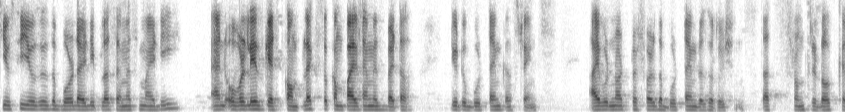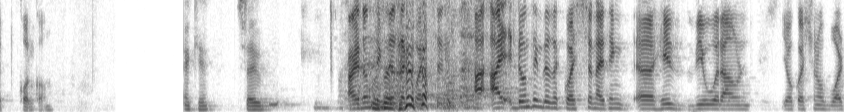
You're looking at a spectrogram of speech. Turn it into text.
QC uses the board ID plus MSM ID and overlays gets complex. So compile time is better due to boot time constraints. I would not prefer the boot time resolutions. That's from Trilok at Qualcomm. Okay, so I don't think there's a question. I, I don't think there's a question. I think uh, his view around your question of what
